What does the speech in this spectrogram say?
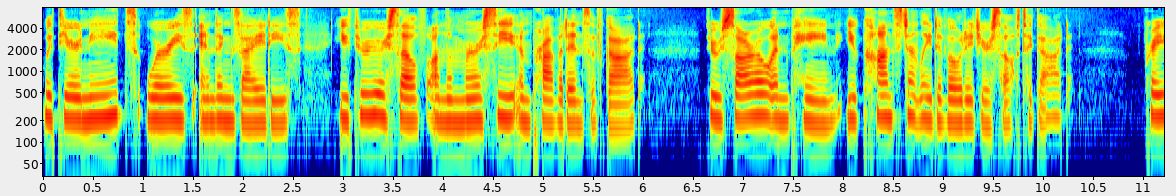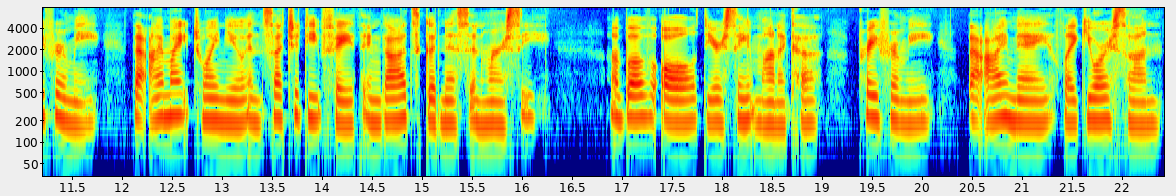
With your needs, worries, and anxieties, you threw yourself on the mercy and providence of God. Through sorrow and pain, you constantly devoted yourself to God. Pray for me that I might join you in such a deep faith in God's goodness and mercy. Above all, dear Saint Monica, pray for me that I may, like your Son,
